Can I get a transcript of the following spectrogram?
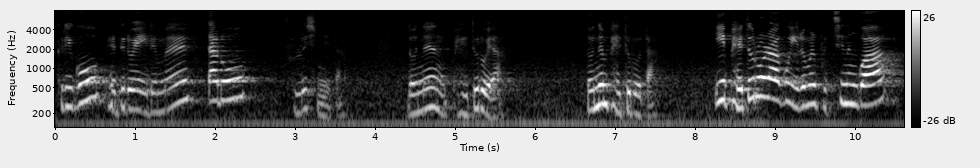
그리고 베드로의 이름을 따로 부르십니다. 너는 베드로야. 너는 베드로다. 이 베드로라고 이름을 붙이는과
